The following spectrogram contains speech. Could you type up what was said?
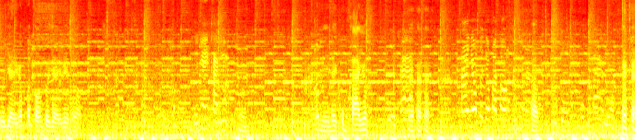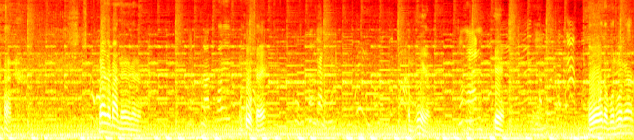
ตัวใหญ่ครับปลาตองตัวใหญ่เลยครับหรือไงขังเนาะอืมอันนี้ได้คุ้มค่าอยู่ถ้ายกก็จะปลาตองตรงนี้นะครับตรงพุ่งป้าเลยบ้านจะบ้านไหนเหมือนกันเนี่ยหนักไว้โคกแสพุ่งพุ่งยังนะอำเภออย่างน้องอันเอ๊ะ โอ้ตำบลห้วนกัน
